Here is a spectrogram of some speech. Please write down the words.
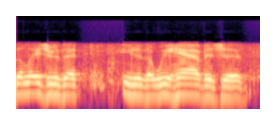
the laser that you know that we have is a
